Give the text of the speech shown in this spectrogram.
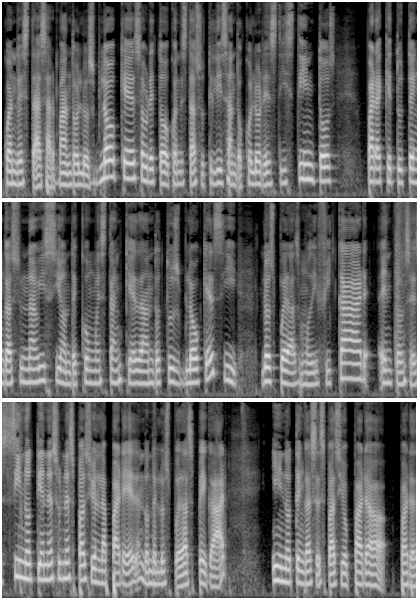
cuando estás armando los bloques, sobre todo cuando estás utilizando colores distintos, para que tú tengas una visión de cómo están quedando tus bloques y los puedas modificar. Entonces, si no tienes un espacio en la pared en donde los puedas pegar y no tengas espacio para, para,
